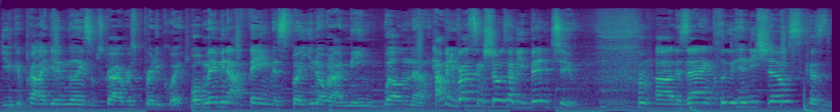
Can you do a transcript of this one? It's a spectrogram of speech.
you could probably get a million subscribers pretty quick. Well, maybe not famous, but you know what I mean. Well known. How many wrestling shows have you been to? uh, does that include indie shows? Because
